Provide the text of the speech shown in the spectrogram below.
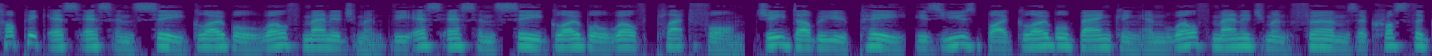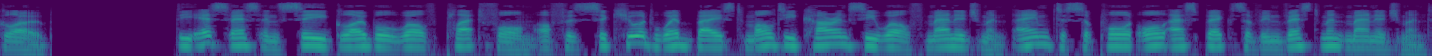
SS&C Global Wealth Management The SS&C Global Wealth Platform GWP is used by global banking and wealth management firms across the globe. The SS&C Global Wealth Platform offers secured web-based multi-currency wealth management aimed to support all aspects of investment management.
